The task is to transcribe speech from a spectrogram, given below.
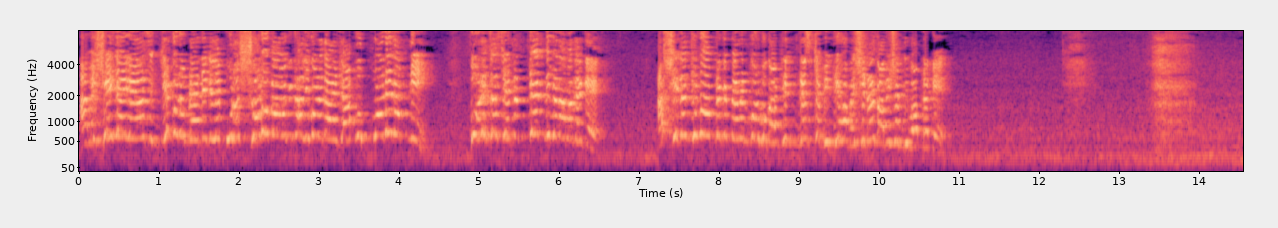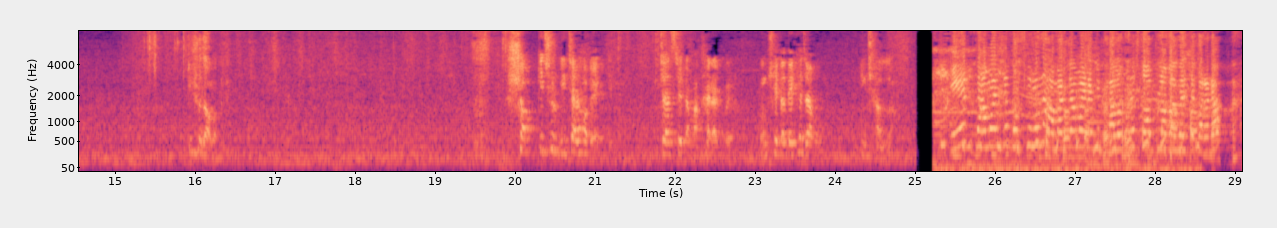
আমি সেই জায়গায় আছি যে কোনো ব্র্যান্ডে গেলে পুরো শোরুম আমাকে খালি করে দেয় যে আপু পরেন আপনি পরে জাস্ট একটা ট্যাগ দিবেন আমাদেরকে আর সেটার জন্য আপনাকে পেমেন্ট করব কারণ যে ড্রেসটা বিক্রি হবে সেটার আমাকে। সবকিছুর বিচার হবে জাস্ট এটা মাথায় রাখবেন এবং সেটা দেখে যাব ইনশাল্লাহ।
